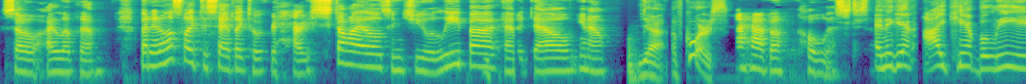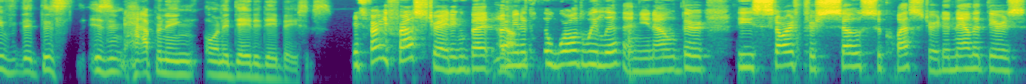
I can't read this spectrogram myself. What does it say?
So I love them. But I'd also like to say I'd like to work with Harry Styles and Dua Lipa mm. and Adele. You know, Yeah, of course. I have a whole list. And again, I can't believe that this isn't happening on a day to day basis. It's very frustrating, but Yeah. I mean, it's the world we live in. You know, they're, these stars are so sequestered, and now that there's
